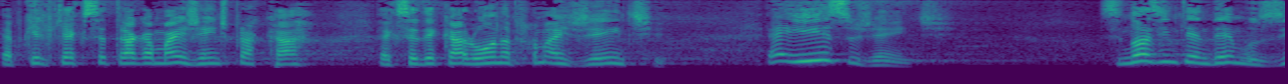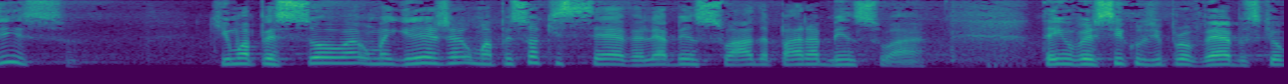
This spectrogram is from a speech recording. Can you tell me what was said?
é porque Ele quer que você traga mais gente para cá, é que você dê carona para mais gente. É isso, gente. Se nós entendemos isso, que uma pessoa, uma igreja, uma pessoa que serve, ela é abençoada para abençoar. Tem um versículo de Provérbios que eu,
